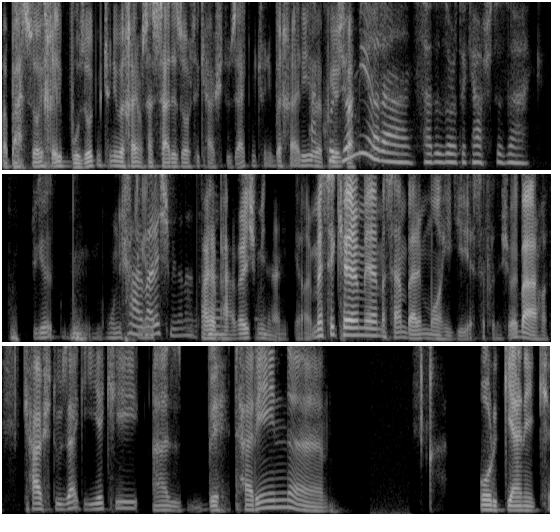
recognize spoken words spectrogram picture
و بسته های خیلی بزرگ می‌تونی بخری. مثلا صد هزار تا کفش دوزک می‌تونی بخری و کجا میارن صد هزار تا کفش دوزک؟ دیگه اونش پرورش میدن آره، پرورش. میدن. مثل کرم مثلا برای ماهیگیری استفاده میشه. ولی به هر حال کفش دوزک یکی از بهترین organic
